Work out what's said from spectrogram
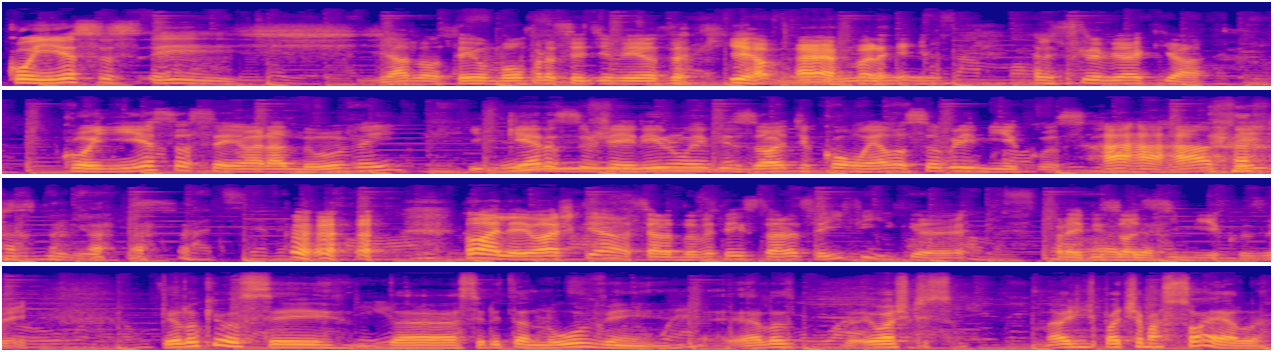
Conheço. Ixi, já não tem um bom procedimento aqui, a Bárbara. hein? Ela escreveu aqui, ó. Conheço a senhora Nuvem e quero sugerir um episódio com ela sobre micos. Hahaha, beijos bonitos. Olha, eu acho que a senhora Nuvem tem história sem fim cara, pra episódios Olha. de micos, hein? Pelo que eu sei da senhorita Nuvem, ela, eu acho que a gente pode chamar só ela.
